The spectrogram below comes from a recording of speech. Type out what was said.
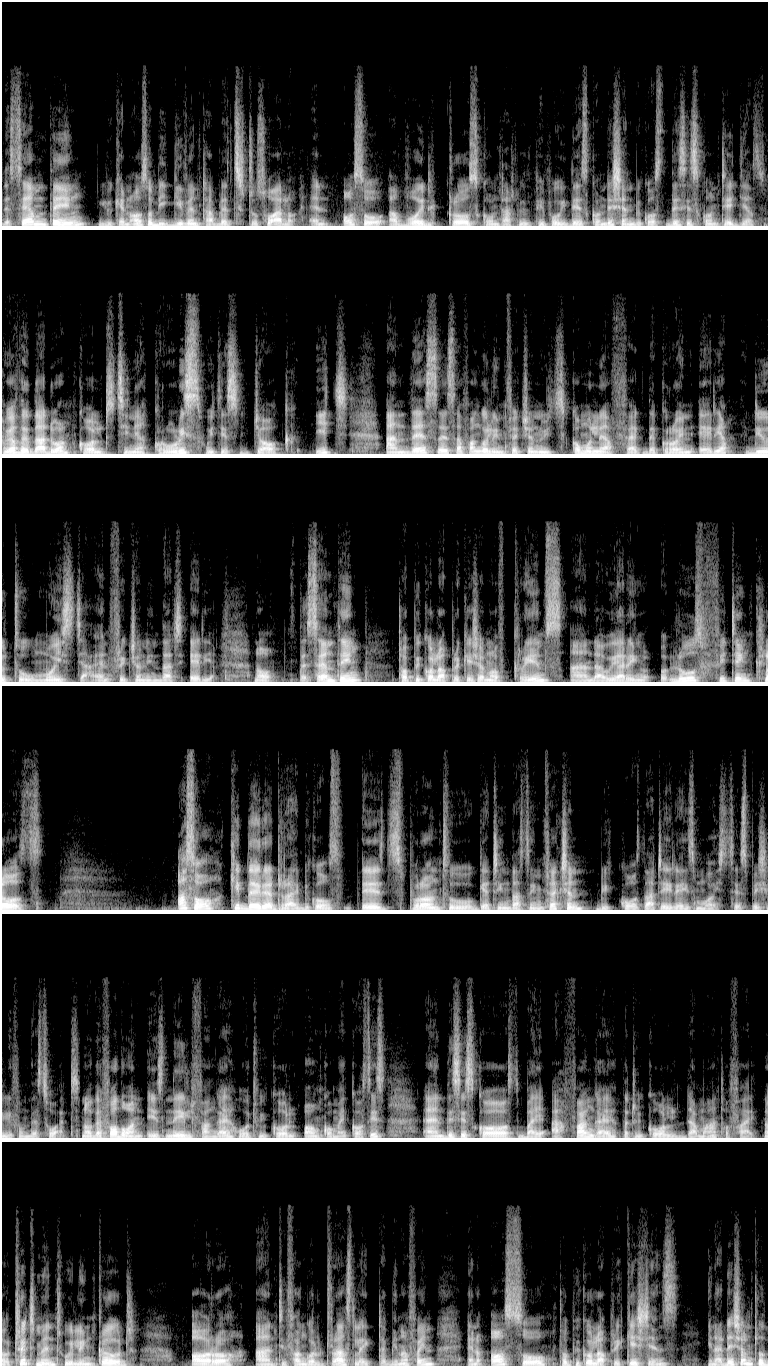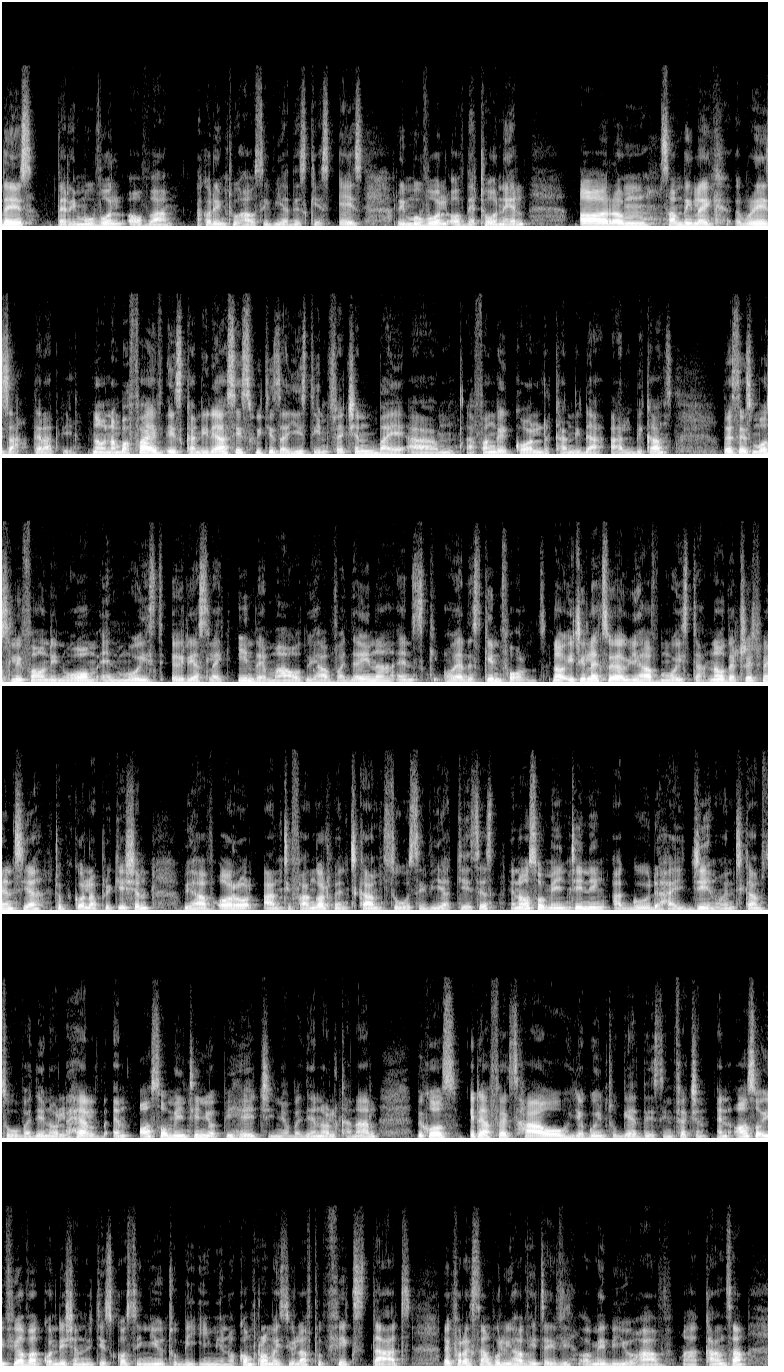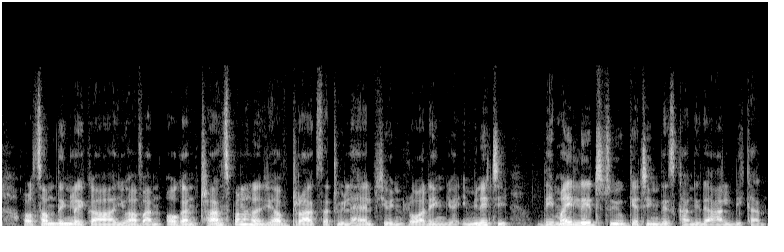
the same thing, you can also be given tablets to swallow and also avoid close contact with people with this condition because this is contagious. We have the third one called Tinea cruris, which is jock itch, and this is a fungal infection which commonly affect the groin area due to moisture and friction in that area. Now, the same thing, topical application of creams and wearing loose fitting clothes also, keep the area dry because it's prone to getting that infection because that area is moist, especially from the sweat. Now, the fourth one is nail fungi, what we call onychomycosis, and this is caused by a fungi that we call dermatophyte. Now, treatment will include oral antifungal drugs like terbinafine and also topical applications. In addition to this, the removal of, um, according to how severe this case is, removal of the toenail, or um, something like laser therapy. Now, number five is candidiasis, which is a yeast infection by um, a fungi called Candida albicans. This is mostly found in warm and moist areas like in the mouth, we have vagina and where the skin folds. Now it likes where we have moisture. Now the treatment here, topical application, we have oral antifungal when it comes to severe cases and also maintaining a good hygiene when it comes to vaginal health and also maintain your pH in your vaginal canal because it affects how you're going to get this infection. And also if you have a condition which is causing you to be immunocompromised, you'll have to fix that. Like for example, you have HIV or maybe you have have uh, cancer or something like uh, you have an organ transplant and you have drugs that will help you in lowering your immunity, they might lead to you getting this Candida albicans.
